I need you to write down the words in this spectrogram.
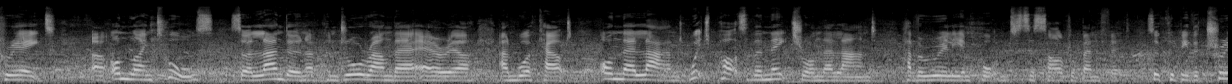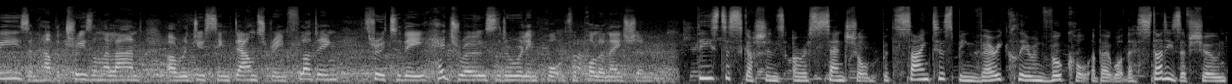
create uh, online tools so a landowner can draw around their area and work out on their land which parts of the nature on their land have a really important societal benefit. So it could be the trees and how the trees on the land are reducing downstream flooding through to the hedgerows that are really important for pollination. These discussions are essential, with scientists being very clear and vocal about what their studies have shown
